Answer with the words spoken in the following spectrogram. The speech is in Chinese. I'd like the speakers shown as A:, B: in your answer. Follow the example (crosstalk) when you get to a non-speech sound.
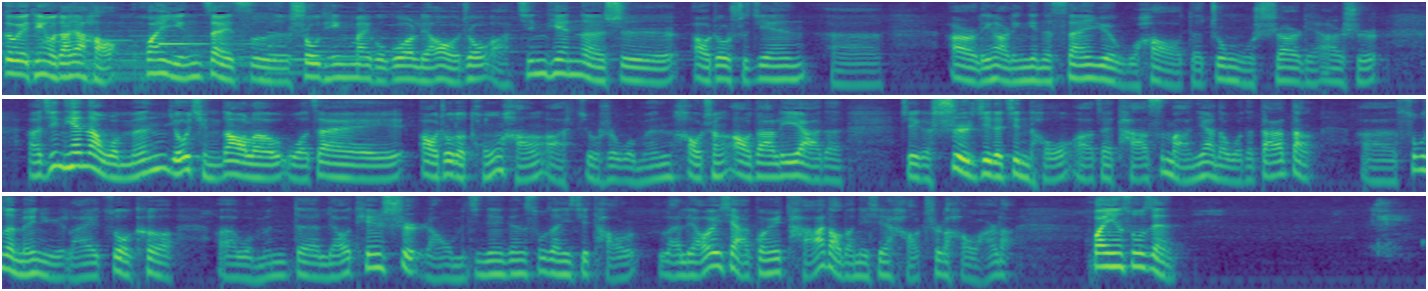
A: 各位听友，大家好，欢迎再次收听麦果锅聊澳洲啊！今天呢是澳洲时间呃二零二零年的三月五号的中午十二点二十，啊，今天呢我们有请到了我在澳洲的同行啊，就是我们号称澳大利亚的这个世界的尽头啊，在塔斯马尼亚的我的搭档啊苏珊美女来做客啊我们的聊天室，然后我们今天跟苏珊一起讨来聊一下关于塔岛的那些好吃的好玩的。欢迎 Susan。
